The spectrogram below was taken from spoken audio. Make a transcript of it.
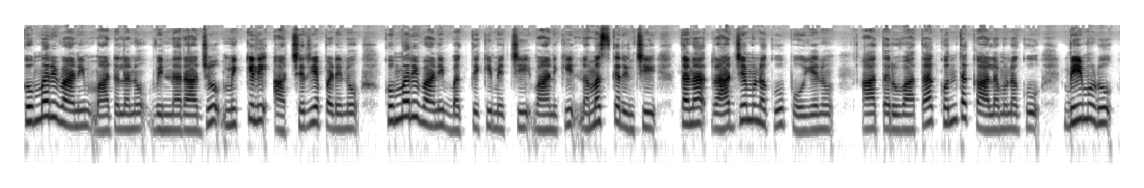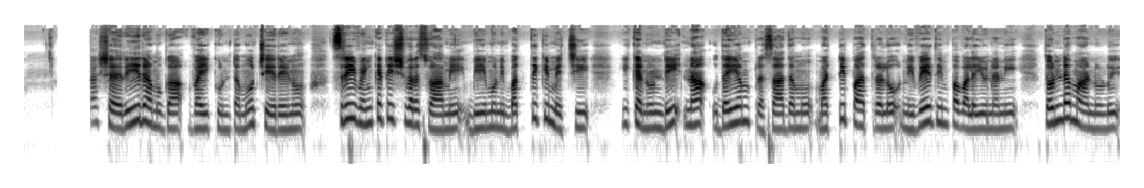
కుమ్మరివాణి మాటలను విన్న రాజు మిక్కిలి ఆశ్చర్యపడెను. కుమ్మరివాణి భక్తికి మెచ్చి వానికి నమస్కరించి తన రాజ్యమునకు పోయెను. ఆ తరువాత కొంతకాలమునకు భీముడు శరీరముగా వైకుంఠము చేరెను. శ్రీ వెంకటేశ్వర స్వామి భీముని భక్తికి మెచ్చి ఇక నుండి నా ఉదయం ప్రసాదము మట్టి పాత్రలో నివేదింపవలయునని తొండమానుడు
